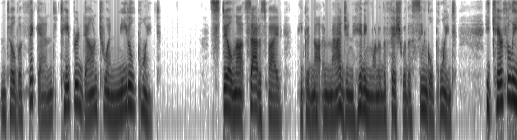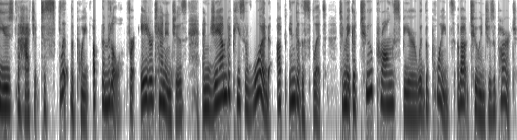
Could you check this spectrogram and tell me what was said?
until the thick end tapered down to a needle point. Still not satisfied, he could not imagine hitting one of the fish with a single point. He carefully used the hatchet to split the point up the middle for eight or ten inches and jammed a piece of wood up into the split to make a two pronged spear with the points about two inches apart.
